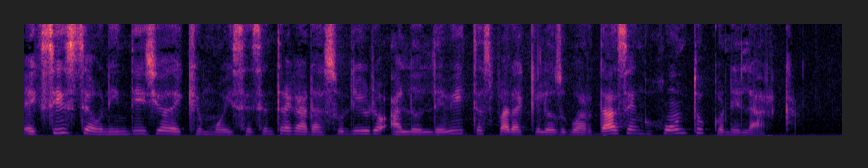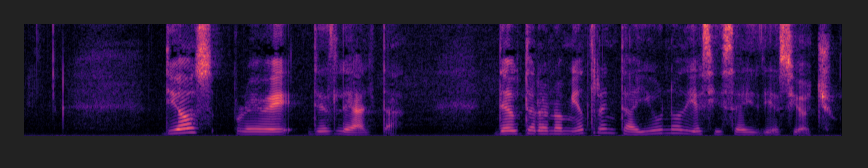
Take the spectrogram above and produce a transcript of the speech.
existe un indicio de que Moisés entregará su libro a los levitas para que los guardasen junto con el arca. Dios pruebe deslealtad. Deuteronomio 31, 16, 18.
